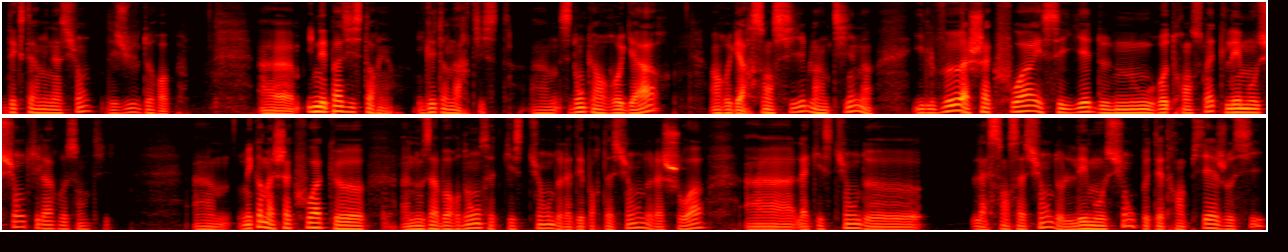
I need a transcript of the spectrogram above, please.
d'extermination des juifs d'Europe. Euh, il n'est pas historien, il est un artiste. C'est donc un regard un regard sensible, intime. Il veut à chaque fois essayer de nous retransmettre l'émotion qu'il a ressentie. Euh, mais comme à chaque fois que euh, nous abordons cette question de la déportation, de la Shoah, euh, la question de la sensation, de l'émotion, peut-être un piège aussi,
